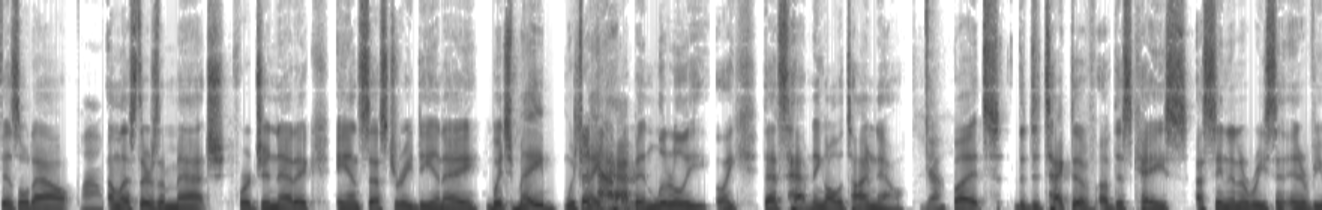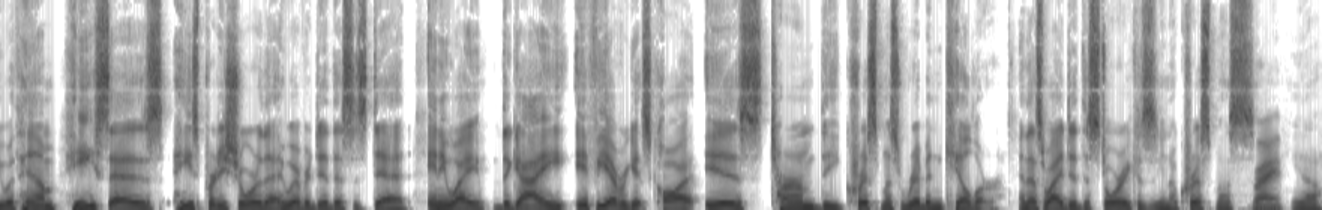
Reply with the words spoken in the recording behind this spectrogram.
fizzled out, Wow. unless there's a match for genetic ancestry DNA, which may, which Could may happen. happen literally like that's happening all the time now. Yeah. But the detective of this case, I seen in a recent interview with him, he says he's pretty sure that whoever did this is dead. Anyway, the guy, if he ever gets caught, is termed the Christmas ribbon killer. And that's why I did the story because, you know, Christmas. and, Right. you know,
